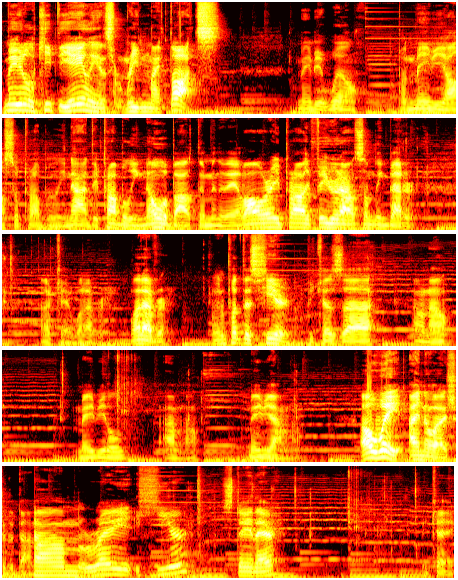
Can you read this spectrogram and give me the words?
Maybe it'll keep the aliens from reading my thoughts. Maybe it will. But maybe also probably not. They probably know about them and they have already probably figured out something better. Okay, whatever. Whatever. I'm gonna put this here because, uh, I don't know. Maybe it'll, I don't know. Maybe, I don't know. Oh, wait, I know what I should have done. Um, right here. Stay there. Okay,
